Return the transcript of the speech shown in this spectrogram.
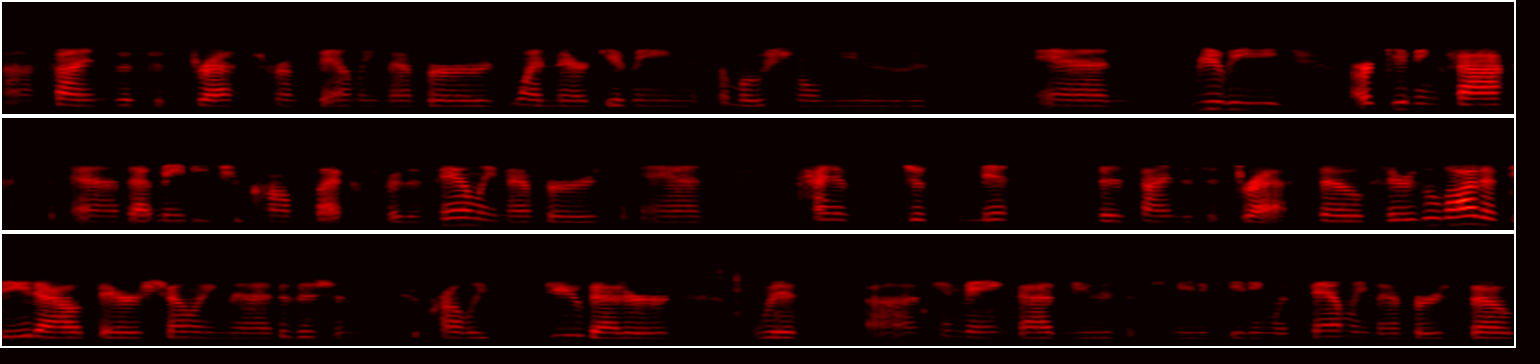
uh, signs of distress from family members when they're giving emotional news and really are giving facts uh, that may be too complex for the family members and kind of just miss the signs of distress. So there's a lot of data out there showing that physicians could probably do better with uh, conveying bad news and communicating with family members. So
